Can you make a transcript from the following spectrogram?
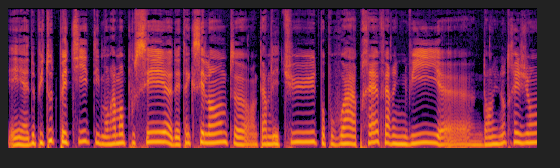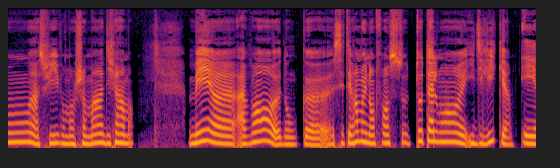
Et euh, depuis toute petite, ils m'ont vraiment poussé d'être excellente en termes d'études pour pouvoir après faire une vie dans une autre région, à suivre mon chemin différemment. Mais euh, avant, euh, donc euh, c'était vraiment une enfance totalement idyllique et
